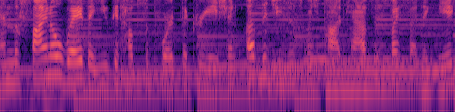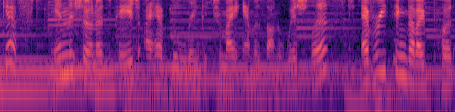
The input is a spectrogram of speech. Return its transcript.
And the final way that you could help support the creation of the Jesus Witch Podcast is by sending me a gift. In the show notes page, I have the link to my Amazon wish list. Everything that I put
